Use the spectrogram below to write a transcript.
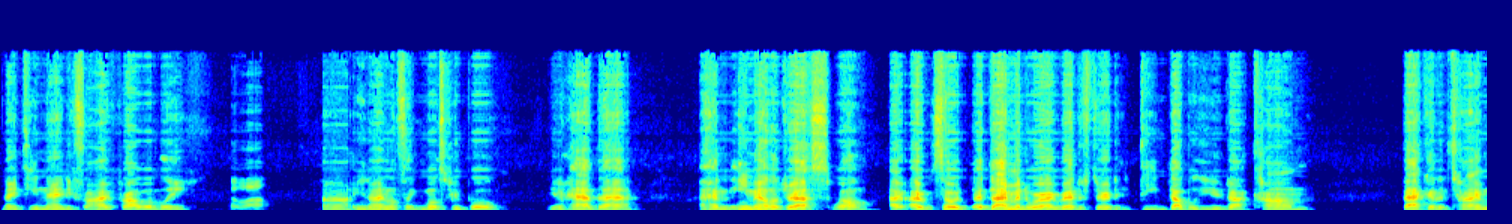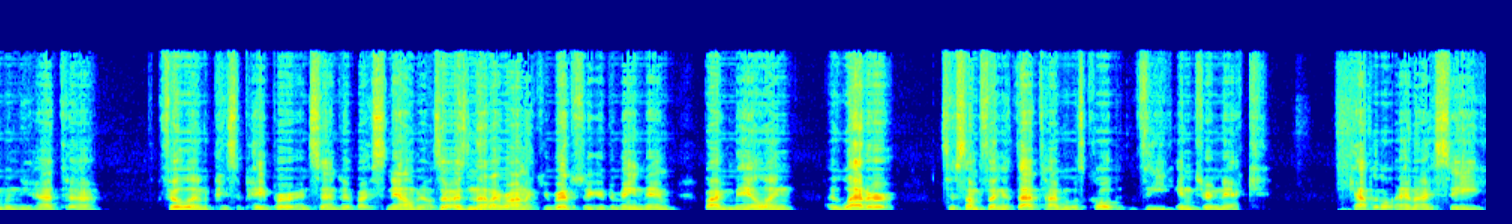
1995 probably. Oh wow. Uh, you know, I don't think most people you know had that. I had an email address. Well, I, I so at Diamondware I registered dw.com back at a time when you had to fill in a piece of paper and send it by snail mail. So isn't that ironic? You register your domain name by mailing a letter to something at that time it was called the InterNIC, capital N-I-C,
